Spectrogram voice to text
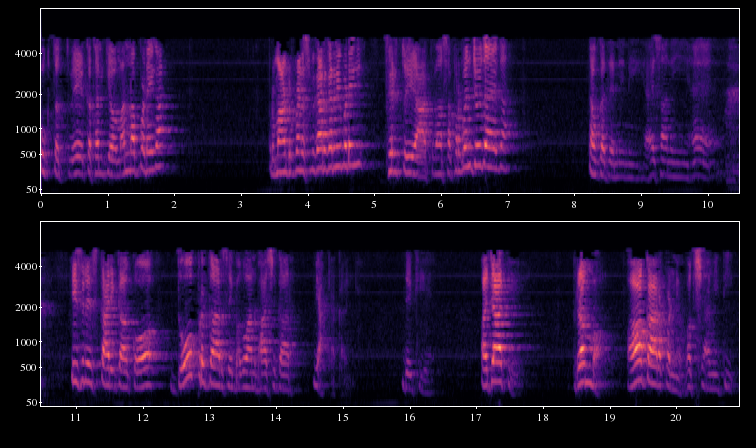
उक्तत्व कथन क्यों मानना पड़ेगा। प्रमाण रूपेण स्वीकार करनी पड़ेगी, फिर तो ये आत्मा सप्रपंच हो जाएगा। तब कहते नहीं नहीं, ऐसा नहीं है। इसलिए इस कारिका को दो प्रकार से भगवान भाष्यकार व्याख्या करेंगे। देखिए, अजाति, ब्रह्म अकारपण्य वक्ष्यामिति,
